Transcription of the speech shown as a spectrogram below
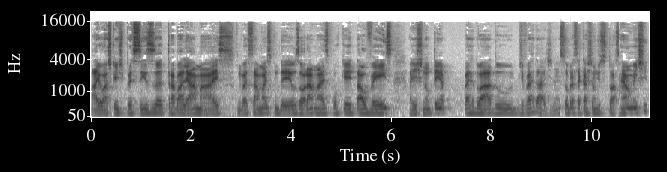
aí eu acho que a gente precisa trabalhar mais, conversar mais com Deus, orar mais, porque talvez a gente não tenha perdoado de verdade, né? Sobre essa questão de situação, realmente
